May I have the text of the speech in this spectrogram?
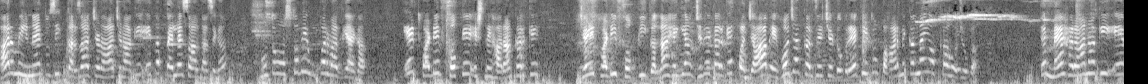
ਹਰ ਮਹੀਨੇ ਤੁਸੀਂ ਕਰਜ਼ਾ ਚੜਾ ਚੜਾ ਕੇ, ਇਹ ਤਾਂ ਪਹਿਲੇ ਸਾਲ ਦਾ ਸੀਗਾ, ਹੁਣ ਤਾਂ ਉਸ ਤੋਂ ਵੀ ਉੱਪਰ ਵੱਧ ਗਿਆ ਹੈਗਾ। ਇਹ ਤੁਹਾਡੇ ਫੋਕੇ ਇਸ਼ਤਿਹਾਰਾਂ ਕਰਕੇ, ਜਿਹੜੀ ਤੁਹਾਡੀ ਫੋਕੀ ਗੱਲਾਂ ਹੈਗੀਆਂ, ਜਿਹਦੇ ਕਰਕੇ ਪੰਜਾਬ ਇਹੋ ਜਿਹਾ ਕਰਜ਼ੇ 'ਚ ਡੁੱਬ ਰਿਹਾ ਕਿ ਇਥੋਂ ਬਾਹਰ ਨਿਕਲਣਾ ਹੀ ਔਖਾ ਹੋ ਜਾਊਗਾ। ਤੇ ਮੈਂ ਹੈਰਾਨ ਹਾਂ ਕਿ ਇਹ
